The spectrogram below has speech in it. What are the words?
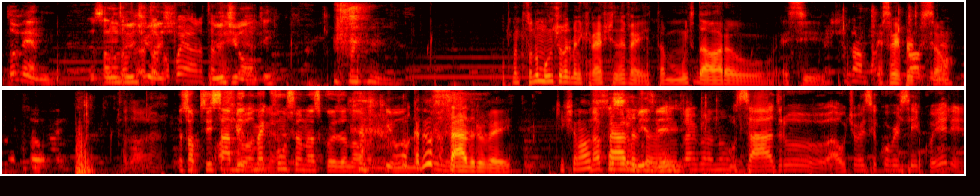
Eu tô vendo. Eu só Eu não tô, vi o eu de tô hoje. acompanhando Vi também. o de ontem. Mano, todo mundo jogando Minecraft, né, velho? Tá muito da hora o, esse, essa repercussão. né? Tá da hora. Eu só preciso saber como é que Fiona, funcionam as coisas novas. Pô, cadê o Sadro, velho? Tinha que chamar o Não, Sadro também. O Sadro, a última vez que eu conversei com ele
